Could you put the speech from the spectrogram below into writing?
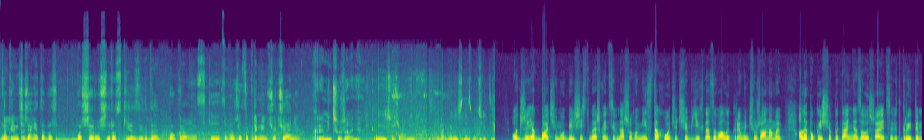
Ну, кременчужане это больше, больше рус- русский язык, да, по-украински. Это получается кременчучане. Кременчужані. Кременчужане. Гармонично звучить. Отже, як бачимо, більшість мешканців нашого міста хочуть, щоб їх називали кременчужанами. Але поки що питання залишається відкритим.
